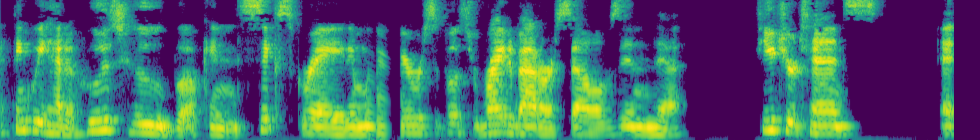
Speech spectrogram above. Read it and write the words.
I think we had a Who's Who book in sixth grade, and we, we were supposed to write about ourselves in the future tense. Uh,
